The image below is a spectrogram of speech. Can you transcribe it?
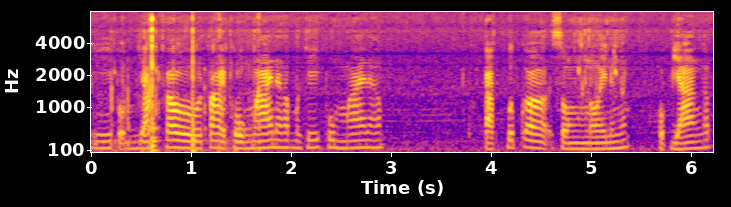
นี่ผมยัดเข้าใต้พงไม้นะครับเมื่อกี้พุ่มไม้นะครับ กัดปุ๊บก็ส่งหน่อยนึงครับอบยางครับ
